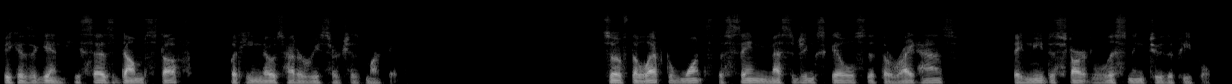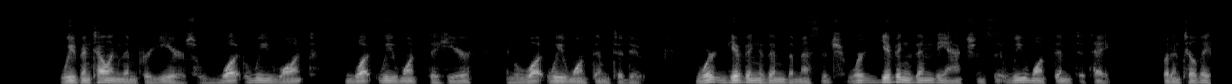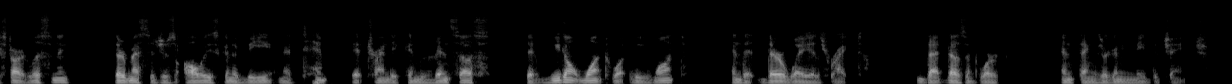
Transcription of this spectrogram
Because again, he says dumb stuff, but he knows how to research his market. So if the left wants the same messaging skills that the right has, they need to start listening to the people. We've been telling them for years what we want, what we want to hear, and what we want them to do. We're giving them the message. We're giving them the actions that we want them to take. But until they start listening, their message is always going to be an attempt at trying to convince us that we don't want what we want and that their way is right. That doesn't work, and things are going to need to change.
